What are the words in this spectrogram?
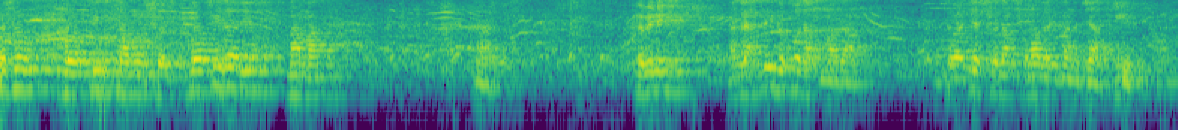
مثل باتری تموم شد. باتری داریم؟ نه من. ببینید من لحظه به خودم اومدم. متوجه شدم شما دارید جوگیر. می‌کنید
